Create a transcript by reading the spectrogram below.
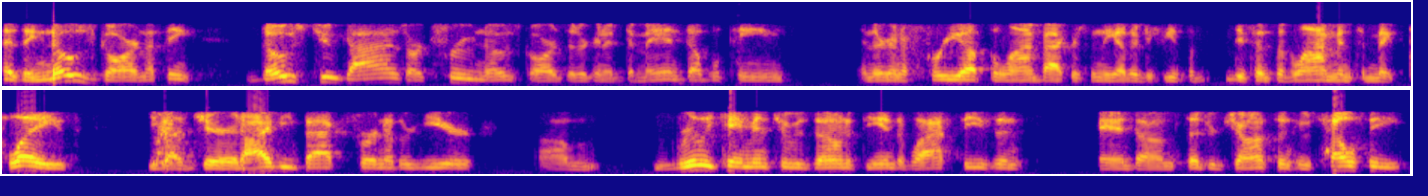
as a nose guard. And I think those two guys are true nose guards that are going to demand double teams and they're going to free up the linebackers and the other defensive defensive linemen to make plays. You got Jared Ivey back for another year. Um, really came into his own at the end of last season, and um, Cedric Johnson, who's healthy.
